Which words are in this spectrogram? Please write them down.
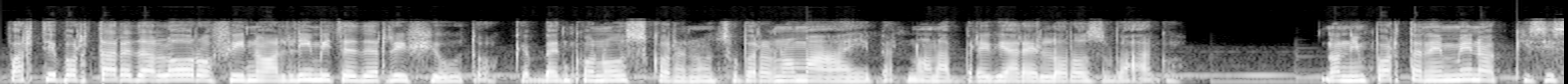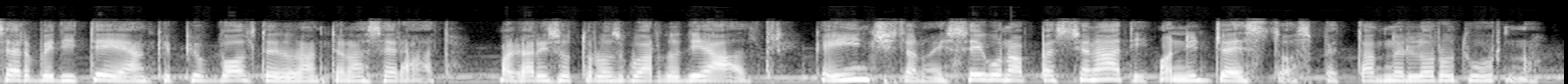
farti portare da loro fino al limite del rifiuto, che ben conoscono e non superano mai per non abbreviare il loro svago. Non importa nemmeno a chi si serve di te anche più volte durante una serata, magari sotto lo sguardo di altri, che incitano e seguono appassionati ogni gesto aspettando il loro turno.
